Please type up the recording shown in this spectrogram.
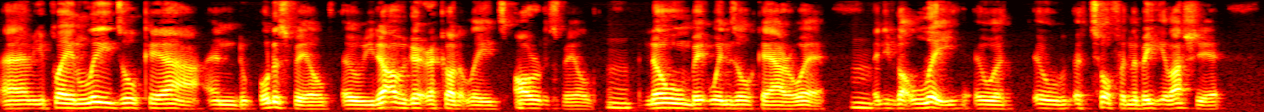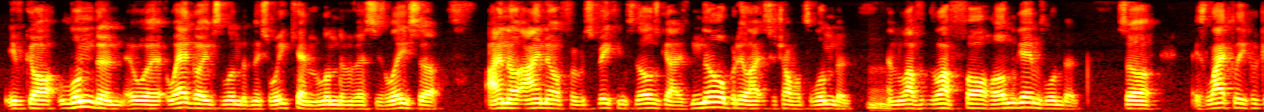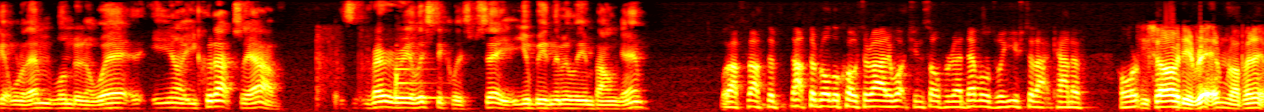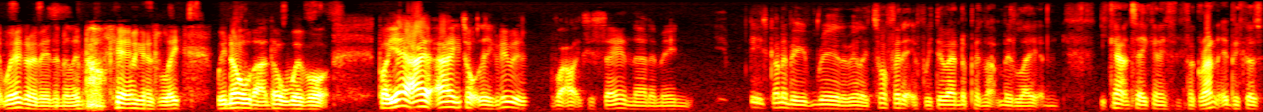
um, you're playing Leeds, Hull KR, and Huddersfield, who you don't have a great record at Leeds or Huddersfield. Mm. No one beat wins Hull KR away. Mm. Then you've got Leigh, who are who are tough and they beat you last year. You've got London, who are, we're going to London this weekend, London versus Leigh. So I know, I know from speaking to those guys, nobody likes to travel to London, Mm. and they'll have, they'll have four home games London. So it's likely you could get one of them London away. You know, you could actually have. It's very realistically say you'll be in the million pound game. Well, that's, that's the that's the roller coaster ride of watching Salford Red Devils. We're used to that kind of horror. It's already written, Rob, is it? We're going to be in the million pound game against Leigh. We know that, don't we? But, but yeah, I, I totally agree with what Alex is saying there. I mean, it's going to be really, really tough, is it, if we do end up in that middle eight, and you can't take anything for granted because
